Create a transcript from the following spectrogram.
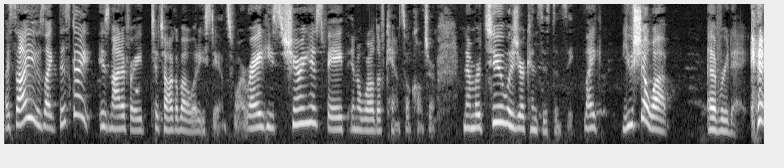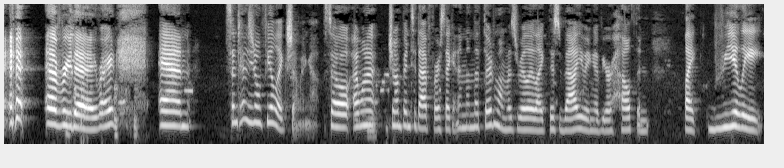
I saw you was like, this guy is not afraid to talk about what he stands for, right? He's sharing his faith in a world of cancel culture. Number two was your consistency. Like you show up every day, every day, right? and sometimes you don't feel like showing up. So I want to mm. jump into that for a second. And then the third one was really like this valuing of your health and like really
